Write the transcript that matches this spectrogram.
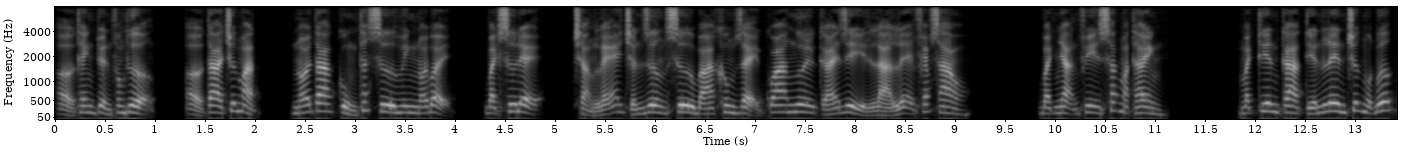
ở Thanh tuyển Phong thượng, ở ta trước mặt, nói ta cùng thất sư huynh nói bậy, Bạch Sư Đệ, chẳng lẽ Trấn Dương Sư bá không dạy qua ngươi cái gì là lễ phép sao? Bạch Nhạn Phi sắc mặt thanh. Mạch Thiên Ca tiến lên trước một bước,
